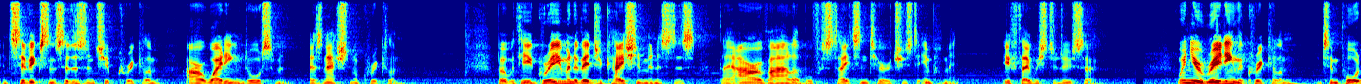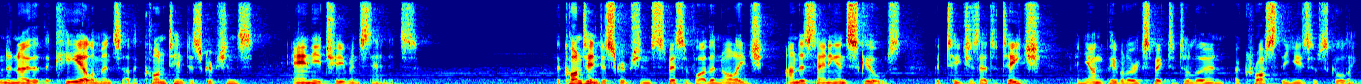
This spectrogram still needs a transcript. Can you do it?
and civics and citizenship curriculum are awaiting endorsement as national curriculum. But with the agreement of education ministers, they are available for states and territories to implement if they wish to do so. When you're reading the curriculum, it's important to know that the key elements are the content descriptions and the achievement standards. The content descriptions specify the knowledge, understanding, and skills that teachers are to teach and young people are expected to learn across the years of schooling.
